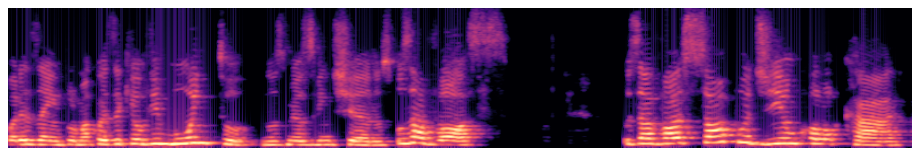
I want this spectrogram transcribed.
Por exemplo, uma coisa que eu vi muito nos meus 20 anos, os avós. Os avós só podiam colocar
